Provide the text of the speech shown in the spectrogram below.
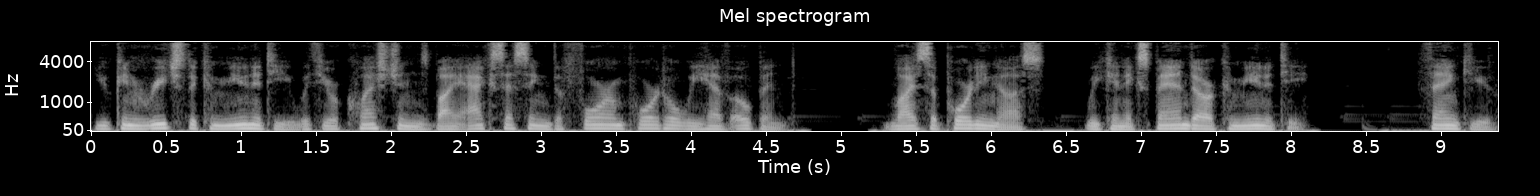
you can reach the community with your questions by accessing the forum portal we have opened. By supporting us, we can expand our community. Thank you.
